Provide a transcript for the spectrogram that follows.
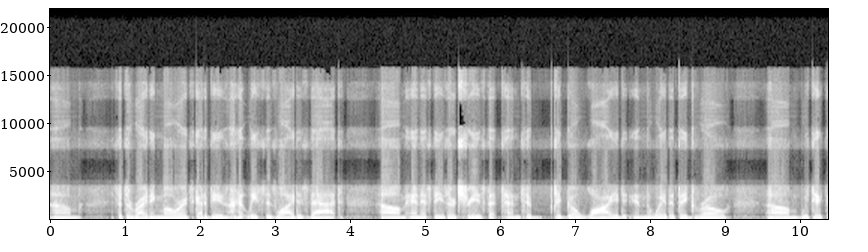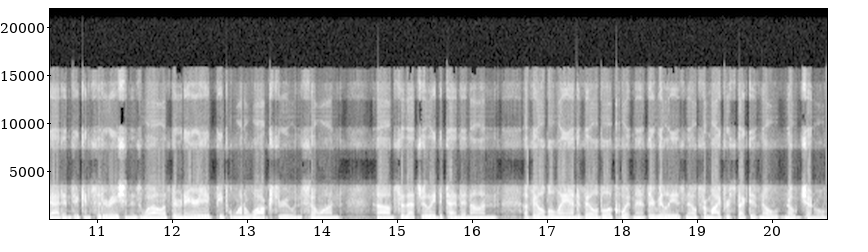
Um, if it's a riding mower, it's got to be at least as wide as that. Um, and if these are trees that tend to, to go wide in the way that they grow, um, we take that into consideration as well if they're an area people want to walk through and so on. Um, so that's really dependent on available land, available equipment. There really is no, from my perspective, no no general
